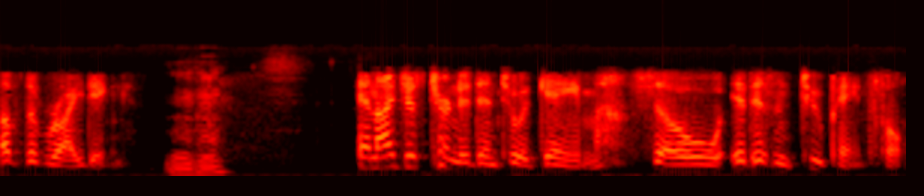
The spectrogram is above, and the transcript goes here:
of the writing. Mm-hmm. And I just turn it into a game, so it isn't too painful.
